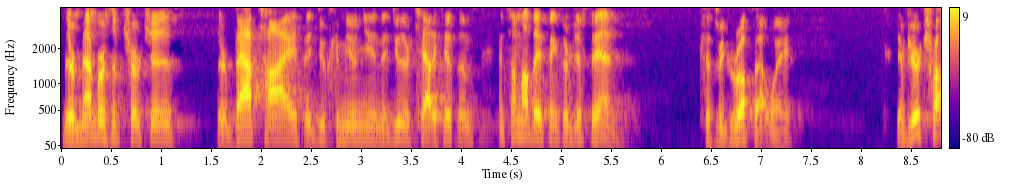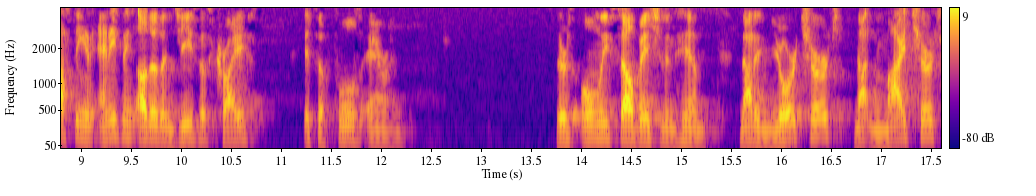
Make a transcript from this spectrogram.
they're members of churches, they're baptized, they do communion, they do their catechisms, and somehow they think they're just in because we grew up that way. If you're trusting in anything other than Jesus Christ, it's a fool's errand. There's only salvation in Him. Not in your church, not in my church,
